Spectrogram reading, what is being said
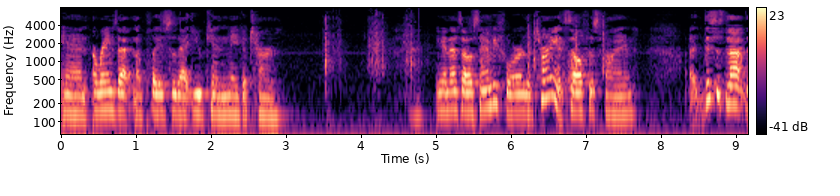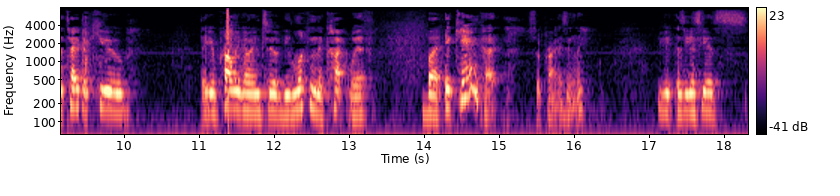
and arrange that in a place so that you can make a turn. And as I was saying before, the turning itself is fine. Uh, this is not the type of cube that you're probably going to be looking to cut with, but it can cut surprisingly. As you can see, it's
